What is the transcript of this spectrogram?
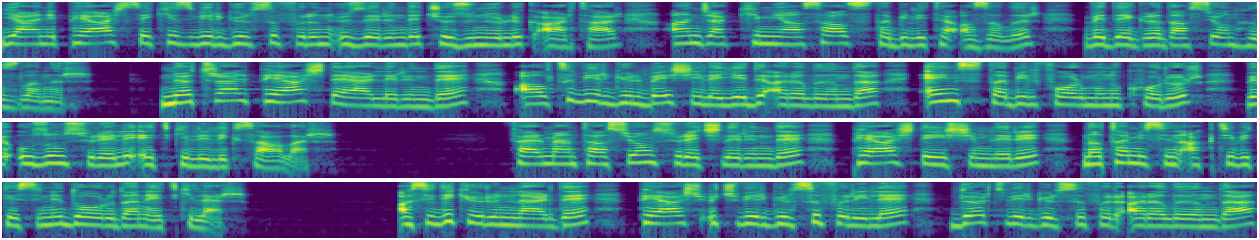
yani pH 8,0'ın üzerinde çözünürlük artar ancak kimyasal stabilite azalır ve degradasyon hızlanır. Nötral pH değerlerinde 6,5 ile 7 aralığında en stabil formunu korur ve uzun süreli etkililik sağlar. Fermentasyon süreçlerinde pH değişimleri natamisin aktivitesini doğrudan etkiler. Asidik ürünlerde pH 3,0 ile 4,0 aralığında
